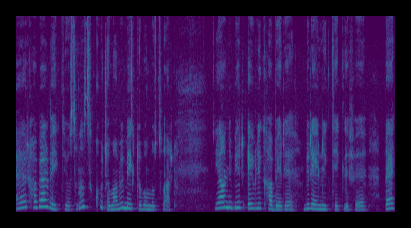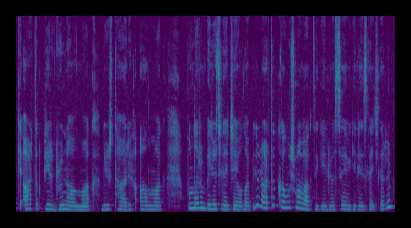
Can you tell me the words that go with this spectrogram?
Eğer haber bekliyorsanız kocaman bir mektubumuz var. Yani bir evlilik haberi, bir evlilik teklifi, belki artık bir gün almak, bir tarih almak bunların belirtileceği olabilir. Artık kavuşma vakti geliyor sevgili izleyicilerim.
